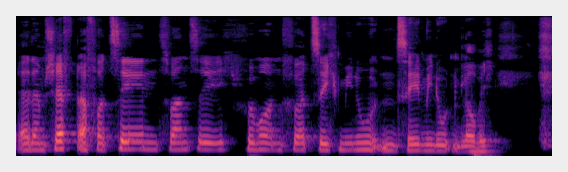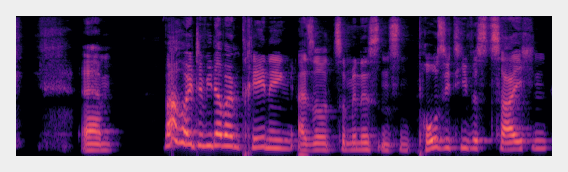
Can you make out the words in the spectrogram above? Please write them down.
Adam Schefter vor 10, 20, 45 Minuten, 10 Minuten, glaube ich. ähm, war heute wieder beim Training, also zumindest ein positives Zeichen.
